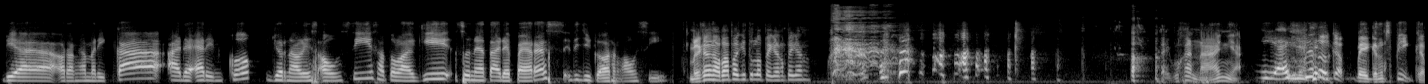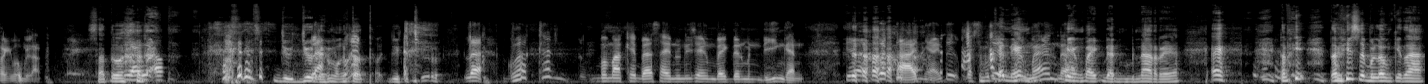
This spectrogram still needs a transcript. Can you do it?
dia orang Amerika, ada Erin Cook, jurnalis Aussie, satu lagi Suneta De Perez, itu juga orang Aussie. Mereka nggak apa-apa gitu lo pegang-pegang? eh, gue kan nanya. Iya Lu tuh gak pegang speaker, gue bilang. Satu Iya, iya, Om. jujur Lah, emang Toto, jujur. Lah, gue kan memakai bahasa Indonesia yang baik dan mendingan. Ya, gue tanya, itu bahasa Bukan yang gimana? yang baik dan benar ya. Eh, tapi tapi sebelum kita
